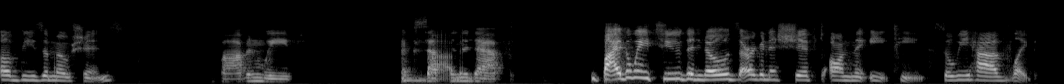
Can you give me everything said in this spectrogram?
of these emotions. Bob and weave accept and adapt. by the way, too, the nodes are going to shift on the 18th. So we have like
